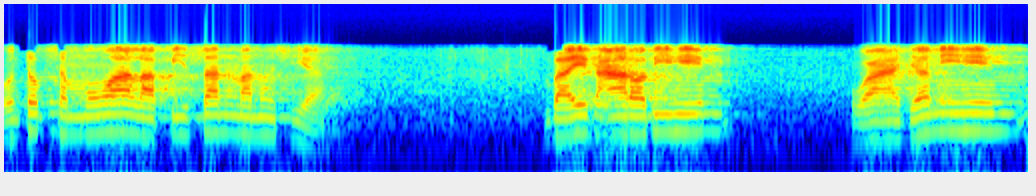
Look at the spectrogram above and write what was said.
Untuk semua lapisan manusia. Baik Arabihim, wa ajamihim,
